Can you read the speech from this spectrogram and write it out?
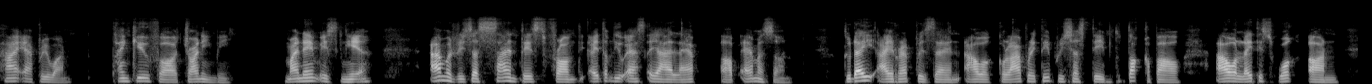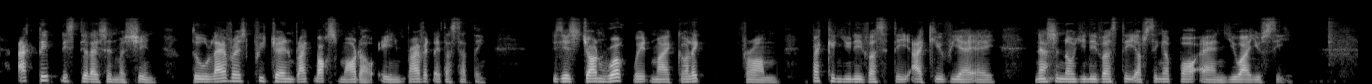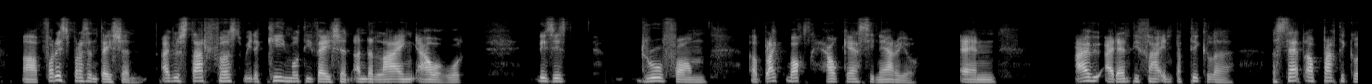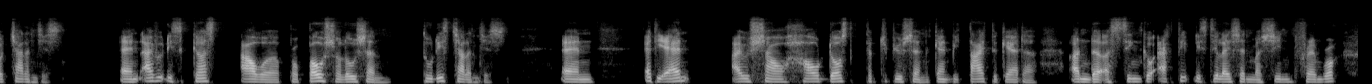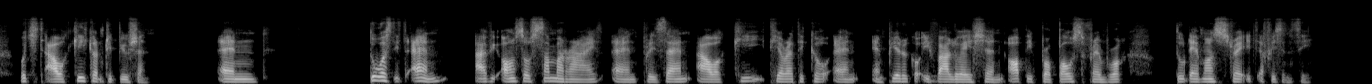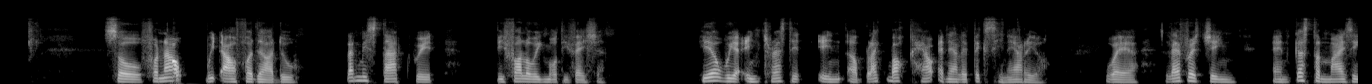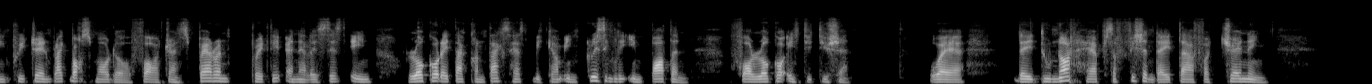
Hi everyone. Thank you for joining me. My name is Nghĩa. I'm a research scientist from the AWS AI Lab of Amazon. Today, I represent our collaborative research team to talk about our latest work on active distillation machine to leverage pre-trained black box model in private data setting. This is John work with my colleague from Peking University, IQVIA, National University of Singapore, and UIUC. Uh, for this presentation, I will start first with the key motivation underlying our work. This is drew from a black box healthcare scenario, and I will identify in particular a set of practical challenges, and I will discuss our proposed solution to these challenges. And at the end, I will show how those contributions can be tied together under a single active distillation machine framework, which is our key contribution. And Towards its end, I will also summarize and present our key theoretical and empirical evaluation of the proposed framework to demonstrate its efficiency. So for now, without further ado, let me start with the following motivation. Here we are interested in a black box health analytics scenario where leveraging and customizing pre-trained black box model for transparent predictive analysis in local data context has become increasingly important for local institutions where they do not have sufficient data for training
